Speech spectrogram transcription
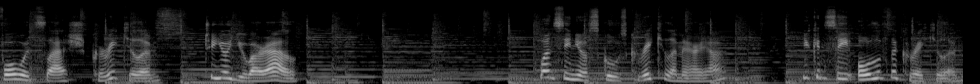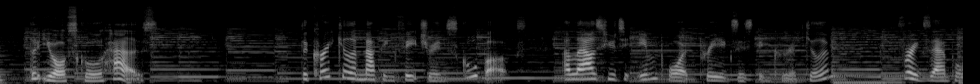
forward slash curriculum to your URL. Once in your school's curriculum area, you can see all of the curriculum that your school has. The curriculum mapping feature in Schoolbox allows you to import pre-existing curriculum, for example,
